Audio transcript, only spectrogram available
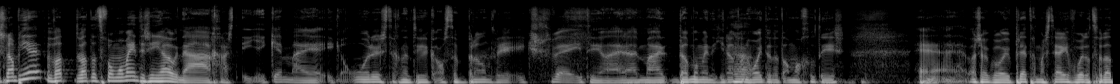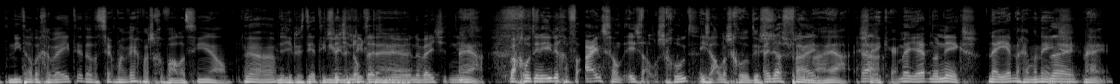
Snap je? Wat, wat het voor moment is in jou? Nou, gast, je kent mij. Ik onrustig natuurlijk als de brandweer. Ik zweet. Ja, maar dat moment dat je dat Ja. dan hoort dat het allemaal goed is... eh, was ook wel weer prettig. Maar stel je voor dat we dat niet hadden geweten. Dat het zeg maar weg was gevallen, het signaal. Ja. Dat je dus 13 uur Zit je in nog de 13 uur vliegtuig- en dan weet je het niet. Ja. Maar goed, in ieder geval, eindstand is alles goed. Is alles goed, dus En dat is prima, fijn. Ja, Ja, zeker. Maar je hebt nog niks. Nee, je hebt nog helemaal niks. Nee. Nee,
